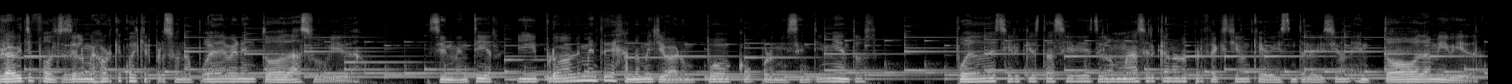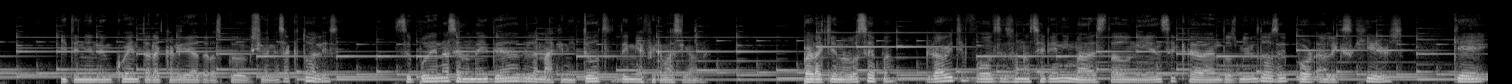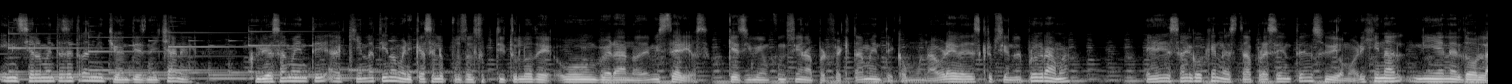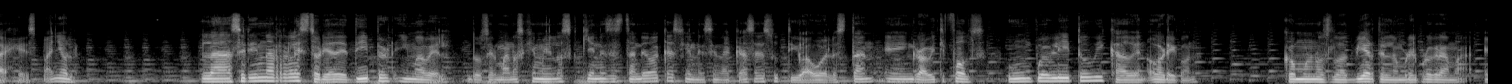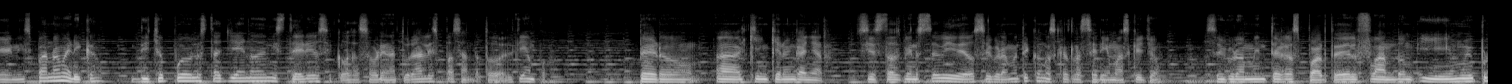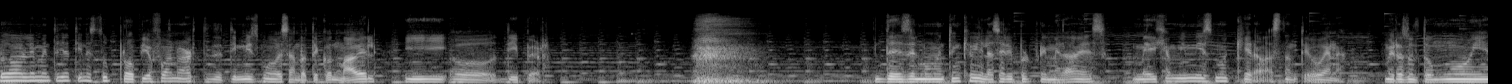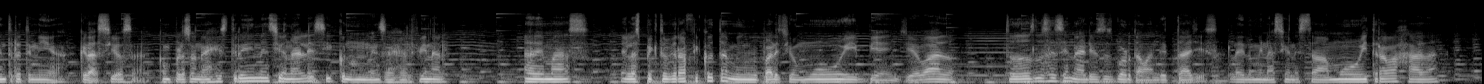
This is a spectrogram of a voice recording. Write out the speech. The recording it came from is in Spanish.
Gravity Falls es de lo mejor que cualquier persona puede ver en toda su vida. Sin mentir, y probablemente dejándome llevar un poco por mis sentimientos, puedo decir que esta serie es de lo más cercano a la perfección que he visto en televisión en toda mi vida. Y teniendo en cuenta la calidad de las producciones actuales, se pueden hacer una idea de la magnitud de mi afirmación. Para quien no lo sepa, Gravity Falls es una serie animada estadounidense creada en 2012 por Alex Hirsch que inicialmente se transmitió en Disney Channel. Curiosamente, aquí en Latinoamérica se le puso el subtítulo de Un verano de misterios, que si bien funciona perfectamente como una breve descripción del programa, es algo que no está presente en su idioma original ni en el doblaje español. La serie narra la historia de Dipper y Mabel, dos hermanos gemelos quienes están de vacaciones en la casa de su tío abuelo Stan en Gravity Falls, un pueblito ubicado en Oregon. Como nos lo advierte el nombre del programa en Hispanoamérica, dicho pueblo está lleno de misterios y cosas sobrenaturales pasando todo el tiempo. Pero, ¿a quién quiero engañar? Si estás viendo este video, seguramente conozcas la serie más que yo. Seguramente hagas parte del fandom y muy probablemente ya tienes tu propio fanart de ti mismo besándote con Mabel y o Dipper. Desde el momento en que vi la serie por primera vez, me dije a mí mismo que era bastante buena. Me resultó muy entretenida, graciosa, con personajes tridimensionales y con un mensaje al final. Además, el aspecto gráfico también me pareció muy bien llevado. Todos los escenarios desbordaban detalles, la iluminación estaba muy trabajada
